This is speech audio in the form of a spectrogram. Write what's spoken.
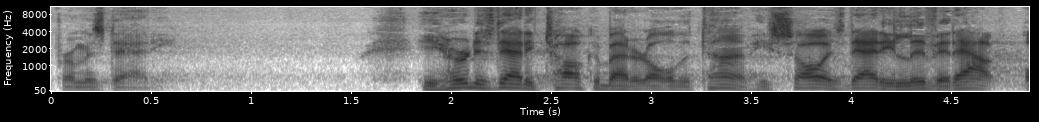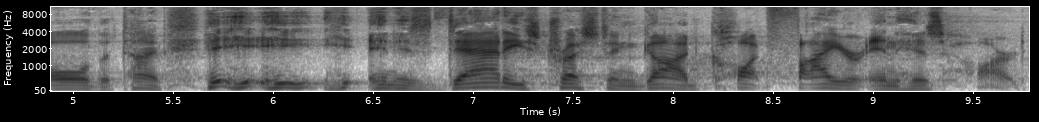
from his daddy. He heard his daddy talk about it all the time. He saw his daddy live it out all the time. He, he, he, and his daddy's trust in God caught fire in his heart.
